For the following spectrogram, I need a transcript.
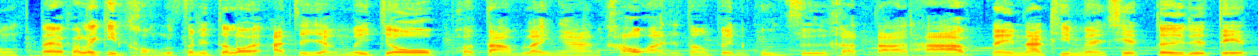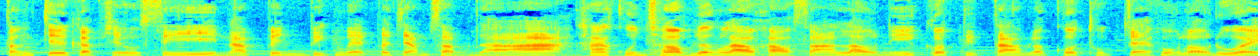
2 แต่ภารกิจของลูฟานิตอร์ลอยอาจจะยังไม่จบ เพราะตามรายงานเขาอาจจะต้องเป็นกุนซื้อขัดตาทับในนัดที่แมนเชสเตอร์ยูไนเต็ดต้องเจอกับเชลซี นับเป็นบิ๊กแมตช์ประจำสัปดาห์ ถ้าคุณชอบเรื่องราวข่าวสารเหล่านี้กดติดตามและกดถูกใจพวกเราด้วย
